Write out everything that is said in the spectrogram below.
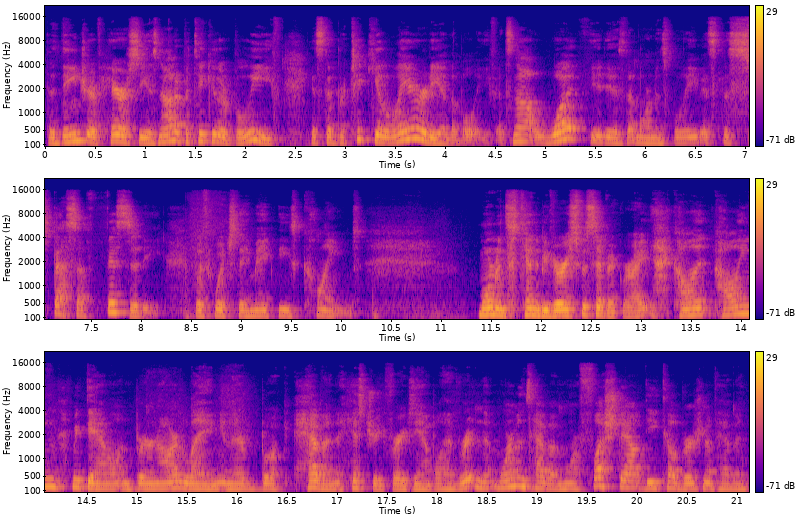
the danger of heresy is not a particular belief, it's the particularity of the belief. It's not what it is that Mormons believe, it's the specificity with which they make these claims. Mormons tend to be very specific, right? Colleen, Colleen McDannell and Bernhard Lang, in their book Heaven, a History, for example, have written that Mormons have a more fleshed out, detailed version of heaven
